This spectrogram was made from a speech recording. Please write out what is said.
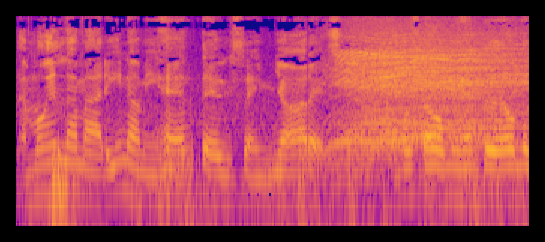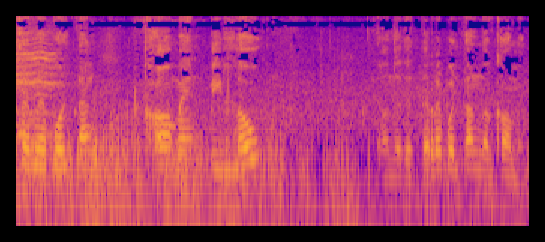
Estamos en la marina, mi gente, señores. ¿Cómo estamos, mi gente? ¿De dónde se reportan? Comment below. Donde te esté reportando, comment.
